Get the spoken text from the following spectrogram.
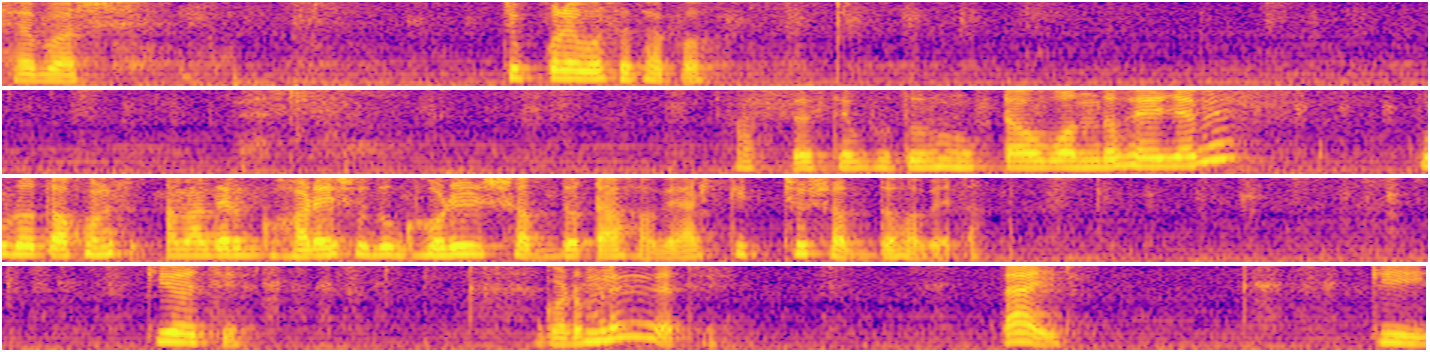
হ্যাঁ বাস। চুপ করে বসে থাকো ব্যাস আস্তে আস্তে ভুতুর মুখটাও বন্ধ হয়ে যাবে। পুরো তখন আমাদের ঘরে শুধু ঘড়ির শব্দটা হবে, আর কিচ্ছু শব্দ হবে না। কি হয়েছে? গরম লেগে গেছে? তাই? কি?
